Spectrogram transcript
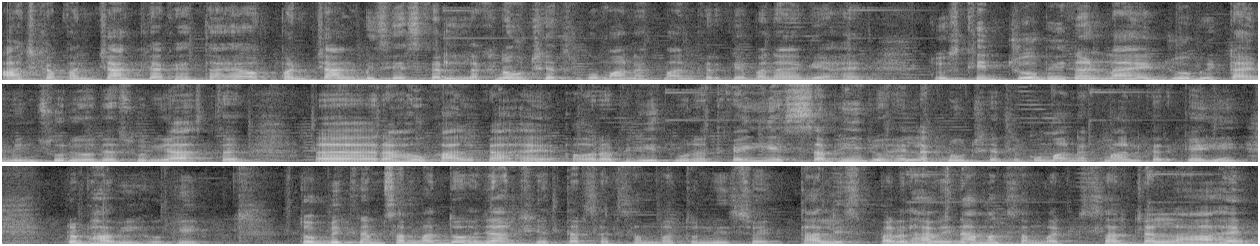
आज का पंचांग क्या कहता है? और पंचांग विशेषकर लखनऊ क्षेत्र को मानक मान करके बनाया गया है तो इसकी जो भी गणनाएँ, जो भी टाइमिंग सूर्योदय, सूर्यास्त राहु काल का है और अभिजीत मुहूर्त का, ये सभी जो है लखनऊ क्षेत्र को मानक मान करके ही प्रभावी होगी। तो विक्रम संबत दो हज़ार छिहत्तर सख संवत उन्नीस सौ इकतालीस परधावी नामक संवत्सर चल रहा है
